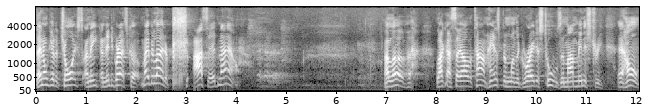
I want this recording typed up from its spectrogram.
They don't get a choice. I need, I need a grass cut. Maybe later. I said now. I love, like I say all the time, Hannah's been one of the greatest tools in my ministry at home.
